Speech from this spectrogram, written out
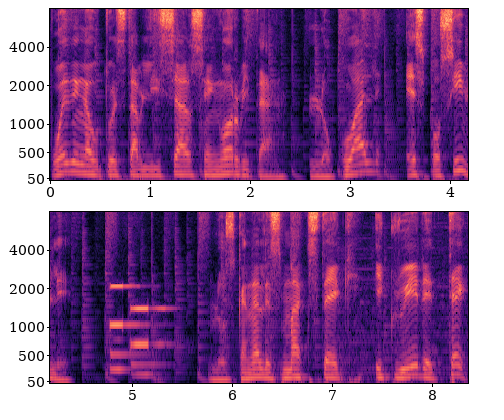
pueden autoestabilizarse en órbita, lo cual es posible. Los canales MaxTech y Created Tech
